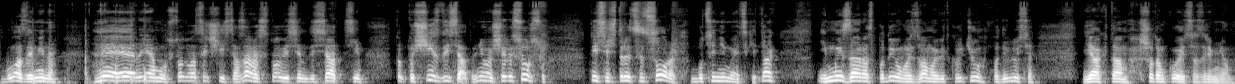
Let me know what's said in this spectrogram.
була заміна ГРМу 126, а зараз 187. Тобто 60. У нього ще ресурсу 1030-40, бо це німецький. так? І ми зараз подивимось з вами відкрутю, подивлюся, як там, що там коїться з ремнем.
